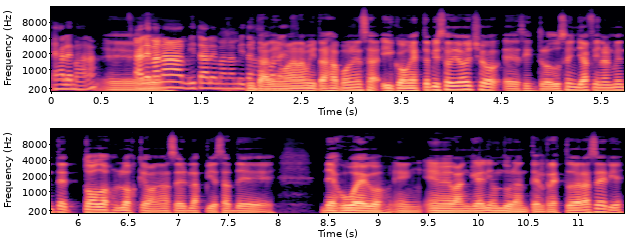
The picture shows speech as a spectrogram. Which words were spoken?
es alemana. Eh, alemana, mitad alemana, mitad, Mitad japonesa. alemana, mitad japonesa. Y con este episodio 8 eh, se introducen ya finalmente todos los que van a ser las piezas de, de juego en, en Evangelion durante el resto de la serie.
